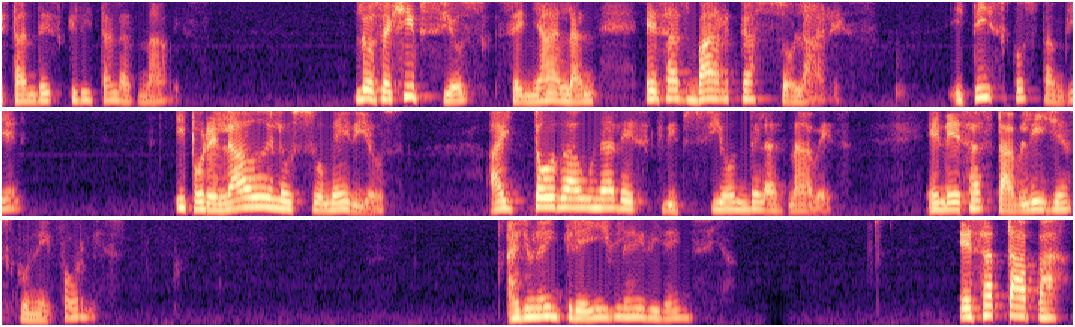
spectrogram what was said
están descritas las naves. Los egipcios señalan esas barcas solares y discos también. Y por el lado de los sumerios hay toda una descripción de las naves en esas tablillas cuneiformes. Hay una increíble evidencia. Esa tapa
